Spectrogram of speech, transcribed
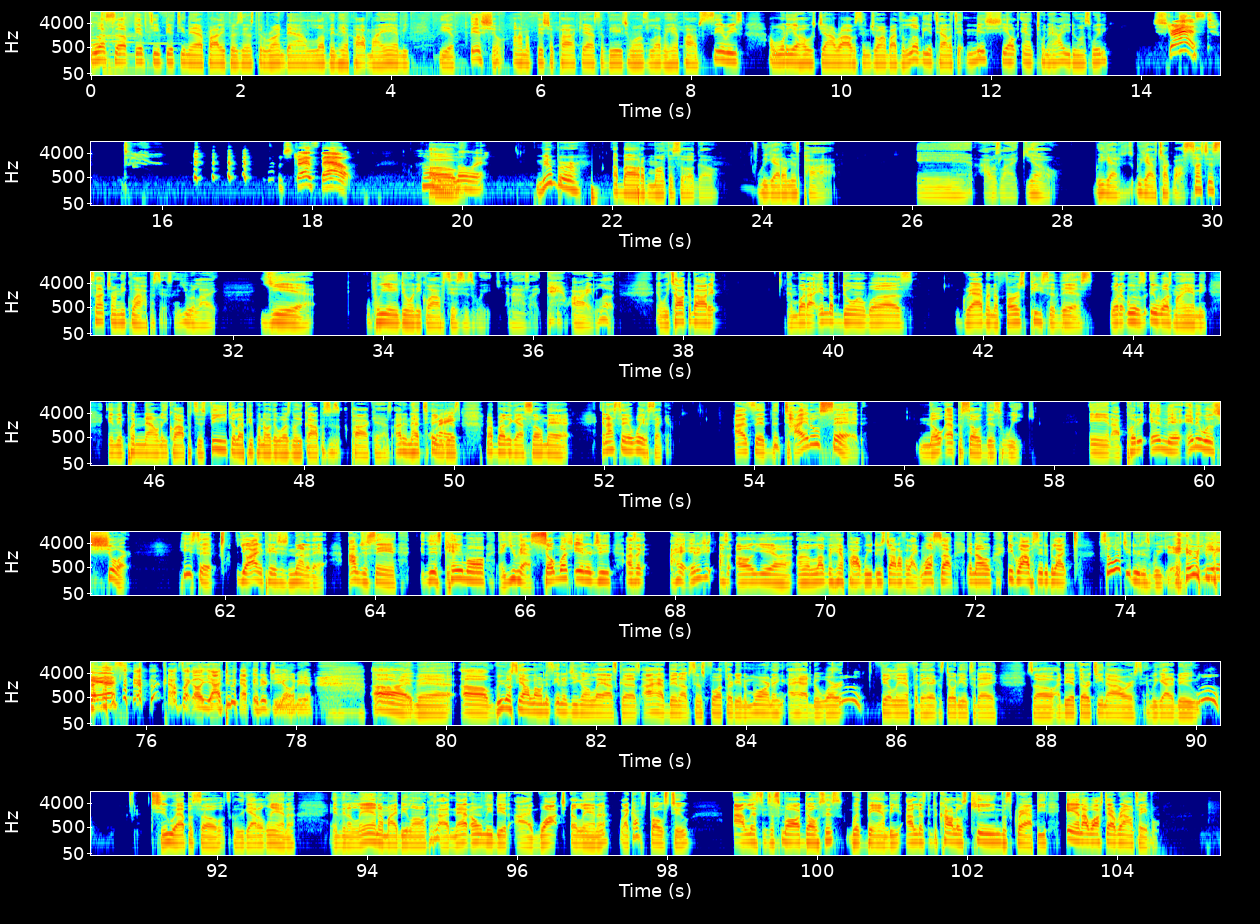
What's up? 1550 now probably presents the rundown Love and Hip Hop Miami, the official, unofficial podcast of VH1's Love and Hip Hop series. I'm one of your hosts, Jon Robinson, joined by the lovely and talented Michelle Antoinette. How you doing, sweetie? Stressed. I'm stressed out. Oh Um, Lord. Remember about a month or so ago, we got on this pod, and I was like, "Yo, we got to we got to talk about such and such on equal opposites," and you were like, "Yeah, we ain't doing equal opposites this week," and I was like, "Damn, all right, look," and we talked about it, and what I ended up doing was grabbing the first piece of this. What it was, it was Miami, and then putting that on the Equal Opposites feed to let people know there was no Equal Opposites podcast. I did not tell Right. you this. My brother got so mad. And I said, wait a second. I said, the title said no episode this week. And I put it in there and it was short. He said, yo, I didn't pay attention to none of that. I'm just saying this came on and you had so much energy. I was like, I had energy. I was like, oh yeah, on the Love and Hip Hop, we do start off like, what's up? And on Equal Opposite, to be like, so what you do this weekend? We'd be like, Yeah. "What's up?" I was like, oh yeah, I do have energy on here. All right, man. Um, we're gonna see how long this energy gonna last because I have been up since 4:30 in the morning. I had to work, fill in for the head custodian today. So I did 13 hours and we gotta do two episodes because we got Atlanta. And then Atlanta might be long because I not only did I watch Atlanta like I'm supposed to, I listened to Small Doses with Bambi. I listened to Carlos King with Scrappy, and I watched that roundtable.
